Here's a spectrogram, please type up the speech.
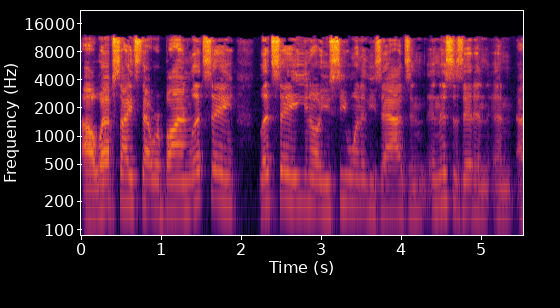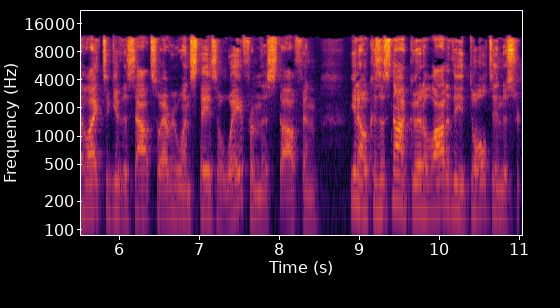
Uh, websites that we're buying, let's say, let's say, you know, you see one of these ads, and, and this is it, and, and I like to give this out so everyone stays away from this stuff, and you know, because it's not good. A lot of the adult industry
